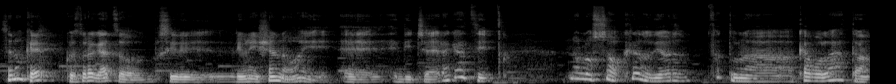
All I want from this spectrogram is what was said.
se non che questo ragazzo si riunisce a noi e, e dice ragazzi, non lo so, credo di aver fatto una cavolata,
